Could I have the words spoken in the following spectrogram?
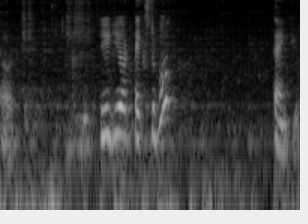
Okay. Read your textbook thank you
